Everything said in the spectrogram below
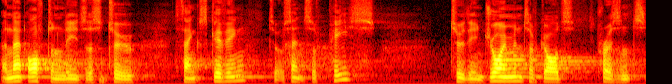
And that often leads us to thanksgiving, to a sense of peace, to the enjoyment of God's presence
